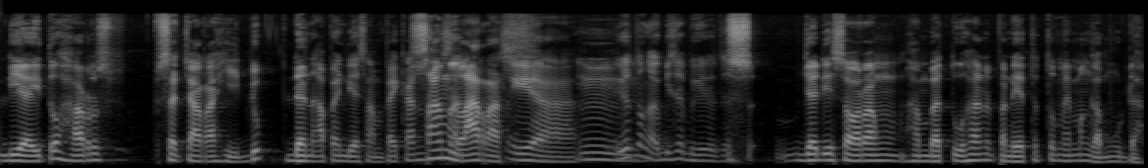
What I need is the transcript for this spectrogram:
dia itu harus secara hidup dan apa yang dia sampaikan Sama. selaras. Iya. Itu tuh nggak bisa begitu tuh. Jadi seorang hamba Tuhan pendeta tuh memang gak mudah.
